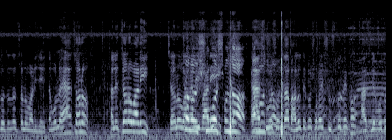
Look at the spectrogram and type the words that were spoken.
গৌতমদা চলো বাড়ি যাই। তা বলল হ্যাঁ চলো। তাহলে চলো বাড়ি। চলো শুভ সন্ধ্যা। হ্যাঁ শুভ সন্ধ্যা ভালো থেকো সবাই সুস্থ থেকো। আজকের মতো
